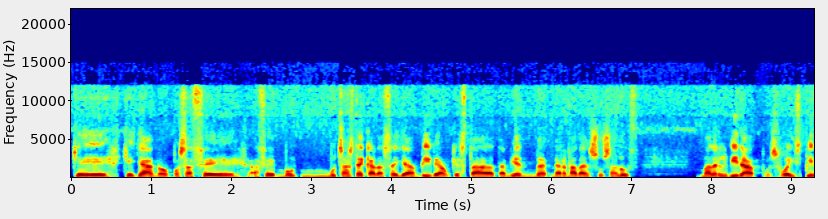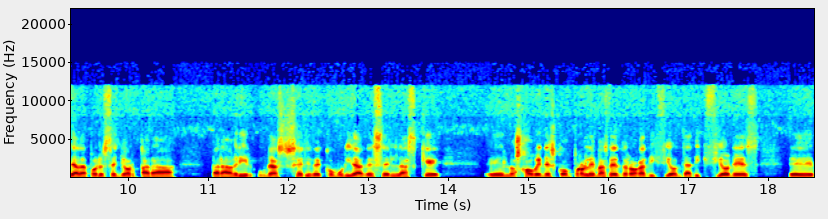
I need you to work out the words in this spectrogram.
que, ya no pues hace hace muchas décadas ella vive aunque está también mermada en su salud. Madre Elvira pues fue inspirada por el Señor para para abrir una serie de comunidades en las que eh, los jóvenes con problemas de drogadicción, de adicciones, eh,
